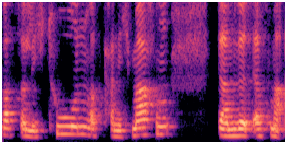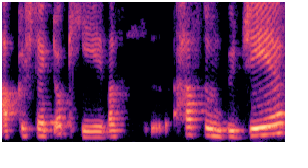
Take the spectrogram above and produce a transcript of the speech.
Was soll ich tun? Was kann ich machen? Dann wird erstmal abgesteckt, okay, was hast du ein Budget?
